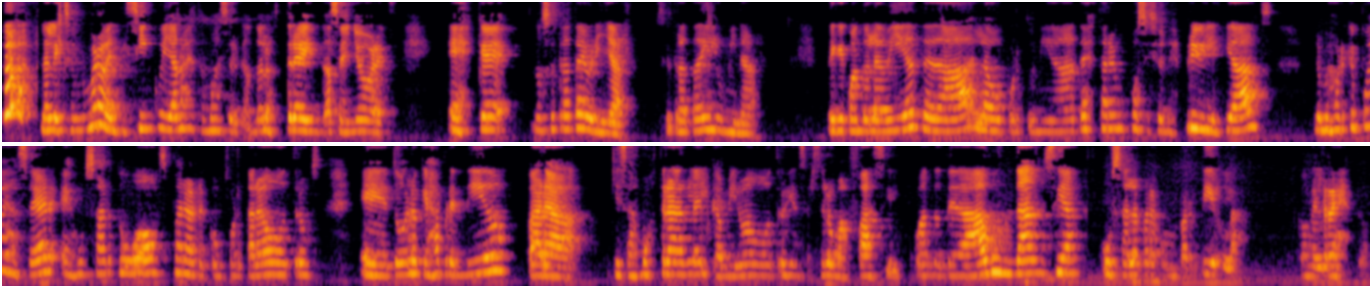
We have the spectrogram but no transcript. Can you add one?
La lección número 25, y ya nos estamos acercando a los 30, señores, es que no se trata de brillar, se trata de iluminar. De que cuando la vida te da la oportunidad de estar en posiciones privilegiadas, lo mejor que puedes hacer es usar tu voz para reconfortar a otros, eh, todo lo que has aprendido para quizás mostrarle el camino a otros y hacérselo más fácil. Cuando te da abundancia, úsala para compartirla con el resto.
